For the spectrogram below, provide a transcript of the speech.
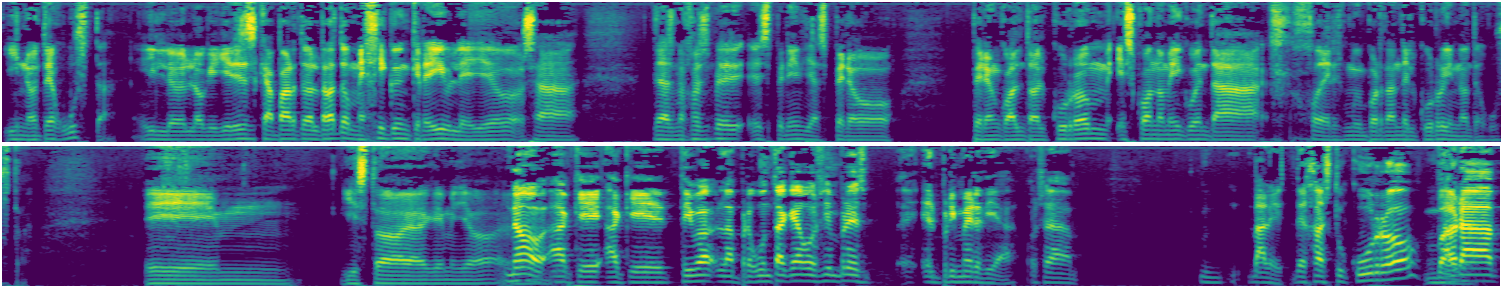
y no te gusta. Y lo, que quieres es escapar todo el rato. México, increíble. Yo, o sea, de las mejores exper- experiencias. Pero, pero en cuanto al curro, es cuando me di cuenta, joder, es muy importante el curro y no te gusta. Eh, ¿Y esto a qué me lleva? No, a que, a que te iba, la pregunta que hago siempre es el primer día. O sea, vale, dejas tu curro. Vale. Ahora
